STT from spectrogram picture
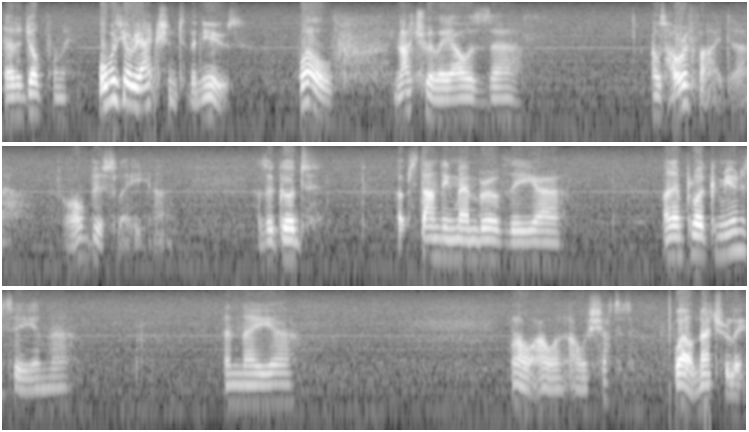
they had a job for me. What was your reaction to the news? Well, naturally, I was uh, I was horrified. Uh, obviously, uh, as a good, upstanding member of the uh, unemployed community, and uh, and they uh, well, I, wa- I was shattered. Well, naturally.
